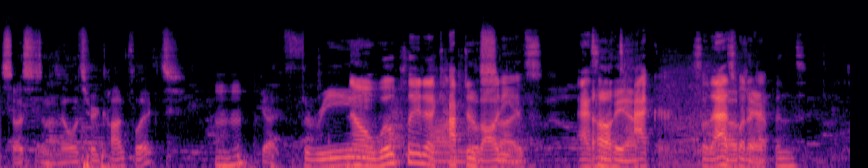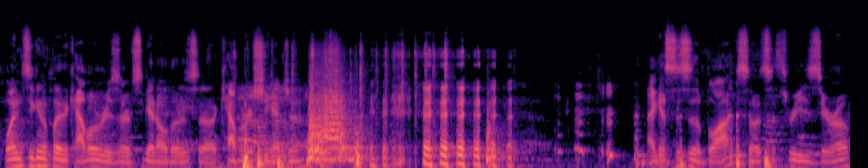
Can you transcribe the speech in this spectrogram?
so this is a military conflict. mm-hmm Got three. no, we'll played a captive audience as Oh, an yeah. attacker, so that's what Okay. happened. When's he gonna play the cavalry reserves to get all those uh, cavalry Shugenja? I guess this is a block, so it's a 3-0.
